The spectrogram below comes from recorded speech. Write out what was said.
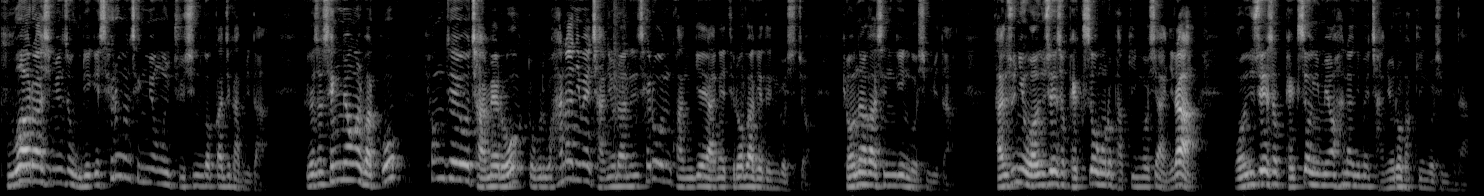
부활하시면서 우리에게 새로운 생명을 주신 것까지 갑니다. 그래서 생명을 받고 형제요 자매로 또 그리고 하나님의 자녀라는 새로운 관계 안에 들어가게 된 것이죠. 변화가 생긴 것입니다. 단순히 원수에서 백성으로 바뀐 것이 아니라 원수에서 백성이며 하나님의 자녀로 바뀐 것입니다.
